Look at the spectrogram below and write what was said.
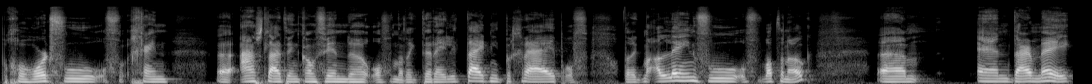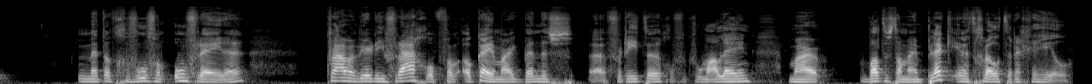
gehoord voel of geen uh, aansluiting kan vinden, of omdat ik de realiteit niet begrijp, of omdat ik me alleen voel, of wat dan ook. Um, en daarmee, met dat gevoel van onvrede, kwamen weer die vragen op van... oké, maar ik ben dus uh, verdrietig of ik voel me alleen... maar wat is dan mijn plek in het grotere geheel?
